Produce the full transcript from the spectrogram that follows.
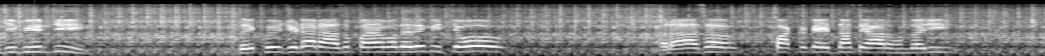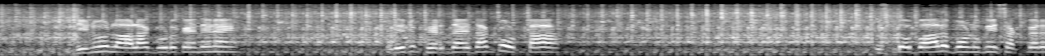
ਹਾਂਜੀ ਵੀਰ ਜੀ। ਦੇਖੋ ਜਿਹੜਾ ਰਸ ਪਾਇਆ ਵਾ ਇਹਦੇ ਵਿੱਚ ਉਹ ਰਸ ਪੱਕ ਕੇ ਇਦਾਂ ਤਿਆਰ ਹੁੰਦਾ ਜੀ। ਜਿਹਨੂੰ ਲਾਲਾ ਗੁੜ ਕਹਿੰਦੇ ਨੇ ਇਹਦੇ 'ਚ ਫਿਰਦਾ ਇਦਾਂ ਘੋਟਾ। ਉਸ ਤੋਂ ਬਾਅਦ ਬਣੂਗੀ ਸ਼ੱਕਰ।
